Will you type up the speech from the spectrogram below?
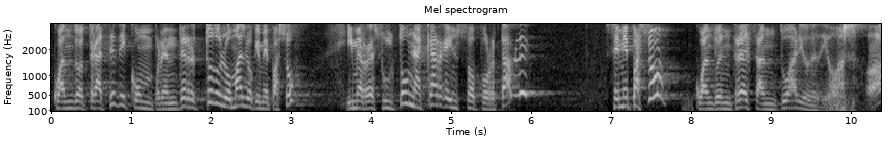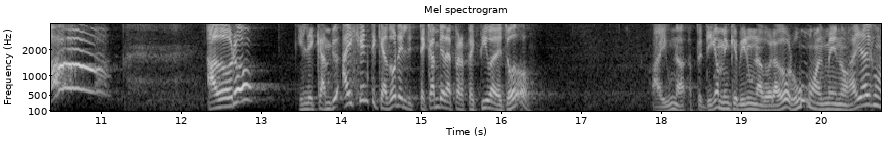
cuando traté de comprender todo lo malo que me pasó y me resultó una carga insoportable, se me pasó cuando entré al santuario de Dios. ¡Ah! Adoró y le cambió. Hay gente que adora y te cambia la perspectiva de todo. Hay una, díganme que viene un adorador, uno al menos, ¿hay algo?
